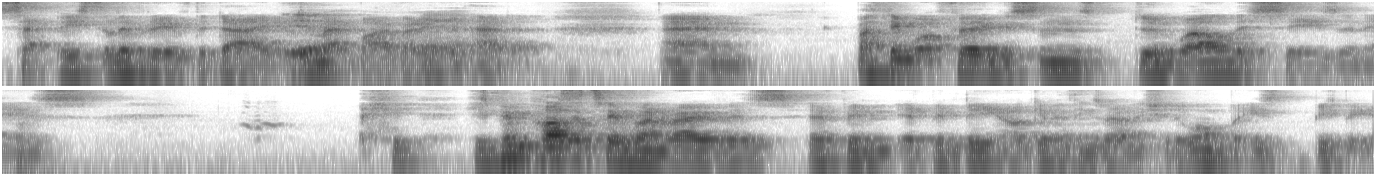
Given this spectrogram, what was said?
set piece delivery of the day. It was Yeah. met by a very Yeah. good header. Um, but I think what Ferguson's done well this season is he, he's been positive when Rovers have been have been beaten or given things where they should have won, but he's, he's been,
